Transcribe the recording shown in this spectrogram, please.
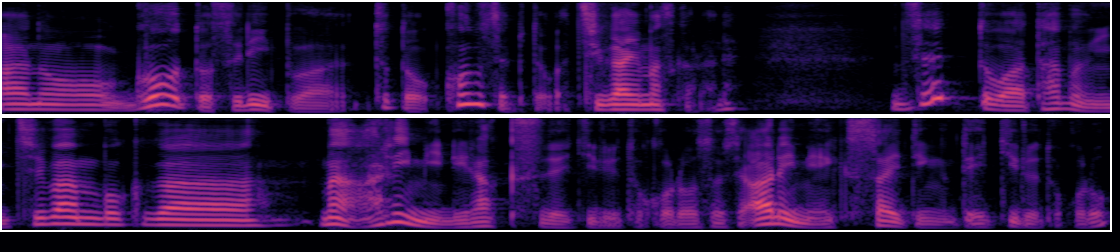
あの GO と SLEEP はちょっとコンセプトが違いますからね。Z は多分一番僕がまあある意味リラックスできるところそしてある意味エクサイティングできるところ。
